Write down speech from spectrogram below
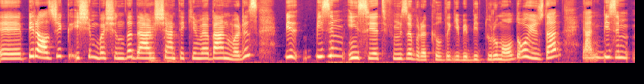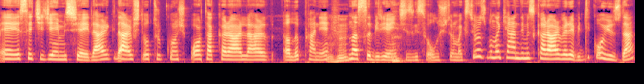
e, birazcık işin başında Derviş Şentekin ve ben varız. Bir, bizim inisiyatifimize bırakıldı gibi bir durum oldu. O yüzden yani bizim e, seçeceğimiz şeyler Derviş'le oturup konuşup ortak kararlar alıp hani hı hı. nasıl bir yayın çizgisi oluşturmak istiyoruz. Buna kendimiz karar verebildik. O yüzden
